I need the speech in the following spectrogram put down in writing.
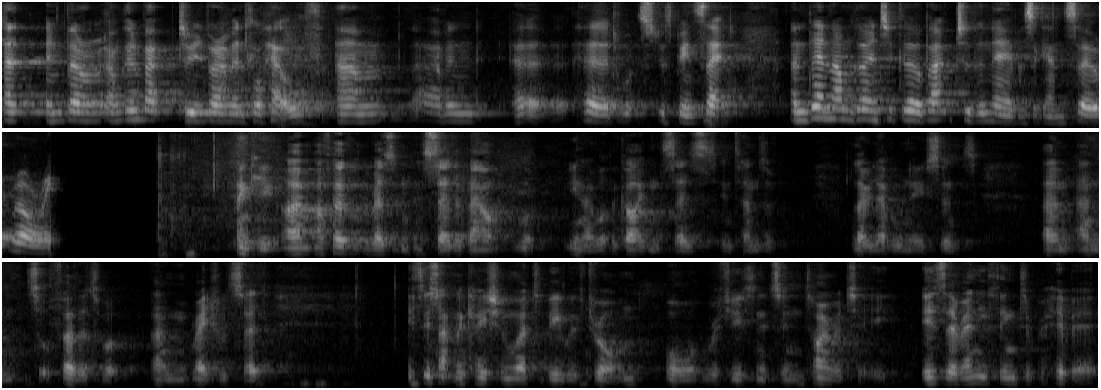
Uh, envir- I'm going back to environmental health, um, having uh, heard what's just been said. And then I'm going to go back to the neighbours again. So, Rory. Thank you. Um, I've heard what the resident has said about what, you know, what the guidance says in terms of low-level nuisance. Um, and sort of further to what um, Rachel said, if this application were to be withdrawn or refused in its entirety, is there anything to prohibit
